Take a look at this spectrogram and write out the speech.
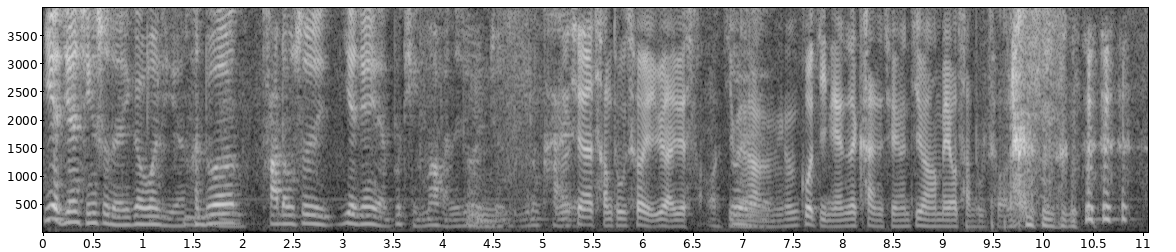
夜间行驶的一个问题，嗯很多它都是夜间也不停嘛，反正就嗯就一路可开能。现在长途车也越来越少了，基本上你们过几年再看，现在基本上没有长途车了。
